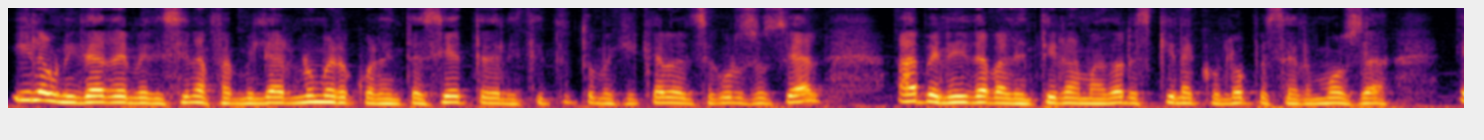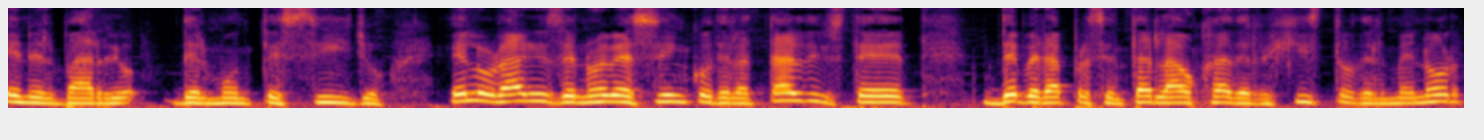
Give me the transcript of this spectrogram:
Y la Unidad de Medicina Familiar número 47 del Instituto Mexicano del Seguro Social, Avenida Valentina Amador, esquina con López Hermosa, en el barrio del Montecillo. El horario es de 9 a 5 de la tarde y usted deberá presentar la hoja de registro del menor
